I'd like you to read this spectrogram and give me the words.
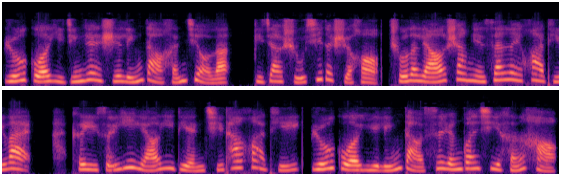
如果已经认识领导很久了，比较熟悉的时候，除了聊上面三类话题外，可以随意聊一点其他话题。如果与领导私人关系很好，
